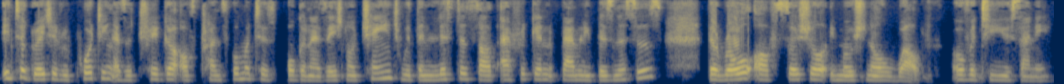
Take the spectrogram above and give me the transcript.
integrated reporting as a trigger of transformative organizational change within listed South African family businesses, the role of social emotional wealth. Over to you, Sunny.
